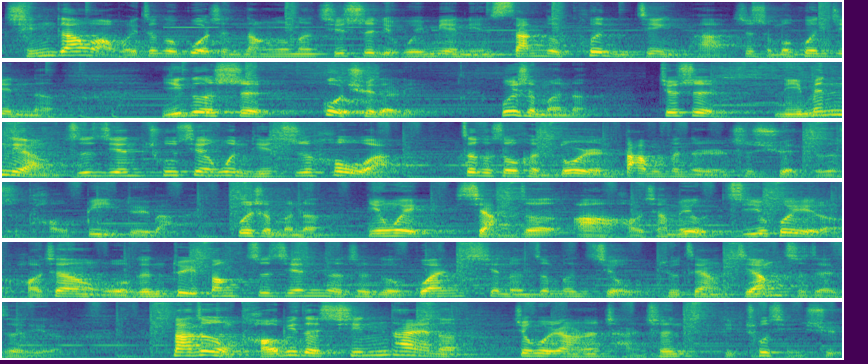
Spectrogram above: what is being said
情感挽回这个过程当中呢，其实你会面临三个困境哈，是什么困境呢？一个是过去的你，为什么呢？就是你们俩之间出现问题之后啊。这个时候，很多人，大部分的人是选择的是逃避，对吧？为什么呢？因为想着啊，好像没有机会了，好像我跟对方之间的这个关系呢，这么久就这样僵持在这里了。那这种逃避的心态呢，就会让人产生抵触情绪，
